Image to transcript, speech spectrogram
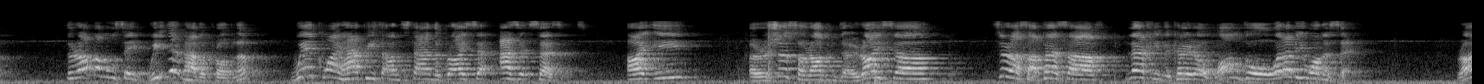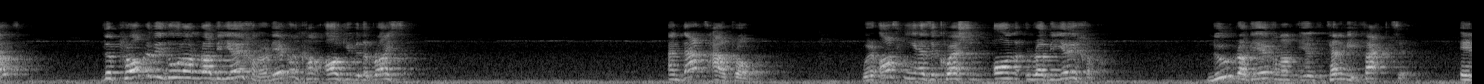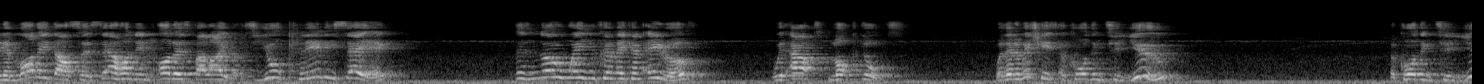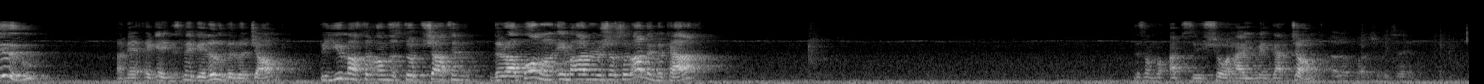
The Rambam will say we don't have a problem. We're quite happy to understand the Brisa as it says it. I.e., a Rishus HaRabim De'oraisa, Tzuras HaPesach, Lechi V'Koiro, one door, whatever you want to say. Right? The problem is all on Rabbi Yochanan. Rabbi Yochanan can't argue with the Brisa. And that's our problem. We're asking it as a question on Rabbi Yochanan. Nu Rabbi Yochanan, you're telling me facts here. So you're clearly saying there's no way you can make an Eruv without locked doors. Well then in which case, according to you, according to you, I mean, again, this may be a little bit of a jump, but you must have understood Pshat in the Rabbanon, Im Anu Rishus HaRabim Mekach. This I'm not absolutely sure how you make that jump. Not quite sure what you're saying.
